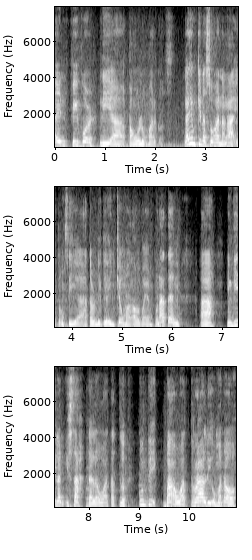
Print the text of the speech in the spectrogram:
in favor ni ah, Pangulong Marcos. Ngayong kinasuhan na nga itong si uh, Attorney Glenn Chong, mga kababayan po natin, ah, hindi lang isa, dalawa, tatlo, kundi bawat rally umano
